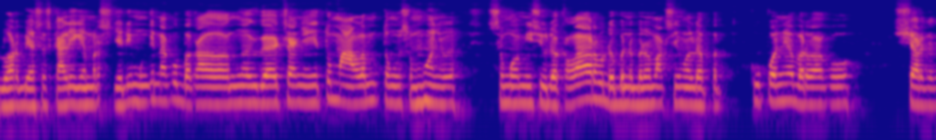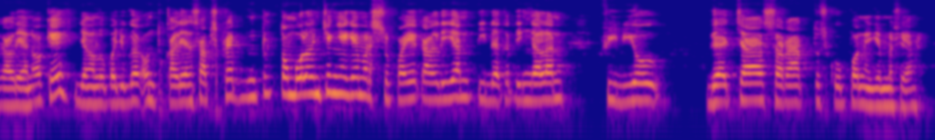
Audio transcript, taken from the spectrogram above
Luar biasa sekali gamers. Jadi mungkin aku bakal ngegacanya itu malam tunggu semuanya semua misi udah kelar udah bener-bener maksimal dapet kuponnya baru aku share ke kalian. Oke jangan lupa juga untuk kalian subscribe klik tombol loncengnya gamers supaya kalian tidak ketinggalan video gacha 100 kupon ya gamers ya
